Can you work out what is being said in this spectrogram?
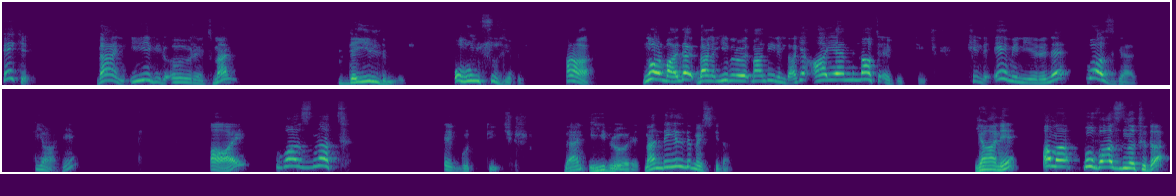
Peki. Ben iyi bir öğretmen değildim. Olumsuz yapacağım. Ha, normalde ben iyi bir öğretmen değilim derken I am not a good teacher. Şimdi am'in yerine was geldi. Yani I was not a good teacher. Ben iyi bir öğretmen değildim eskiden. Yani ama bu was not'ı da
